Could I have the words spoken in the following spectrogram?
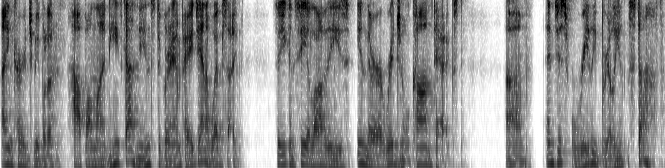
I encourage people to hop online. He's got an Instagram page and a website, so you can see a lot of these in their original context, um, and just really brilliant stuff.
